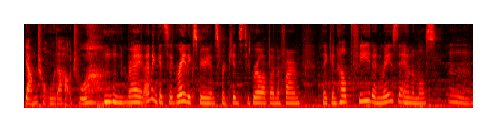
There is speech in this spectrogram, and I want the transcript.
养宠物的好处。right, I think it's a great experience for kids to grow up on a farm. They can help feed and raise the animals. 嗯，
